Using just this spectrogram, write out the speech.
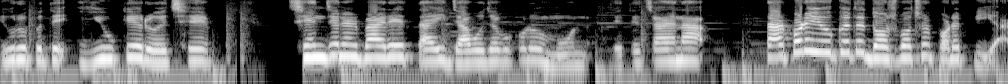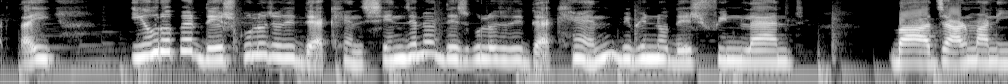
ইউরোপেতে ইউকে রয়েছে সেনজেনের বাইরে তাই যাব যাব করেও মন যেতে চায় না। তারপরে ইউকেতে দশ বছর পরে পিআর তাই ইউরোপের দেশগুলো যদি দেখেন সেনজেনের দেশগুলো যদি দেখেন, বিভিন্ন দেশ ফিনল্যান্ড বা জার্মানি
